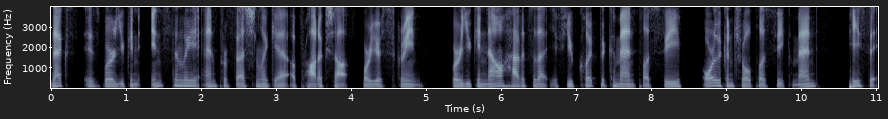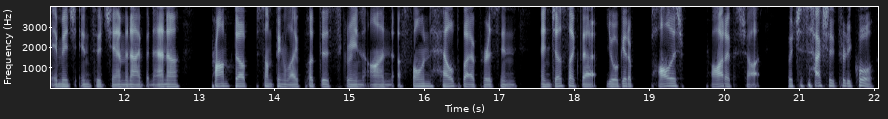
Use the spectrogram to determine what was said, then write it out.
Next is where you can instantly and professionally get a product shot for your screen, where you can now have it so that if you click the Command plus C or the Control plus C command, paste the image into Gemini Banana, prompt up something like put this screen on a phone held by a person, and just like that, you'll get a polished product shot, which is actually pretty cool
